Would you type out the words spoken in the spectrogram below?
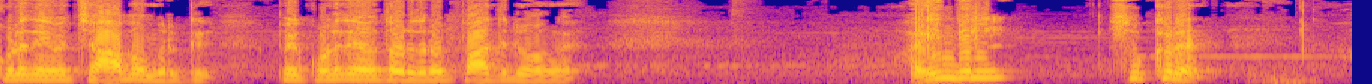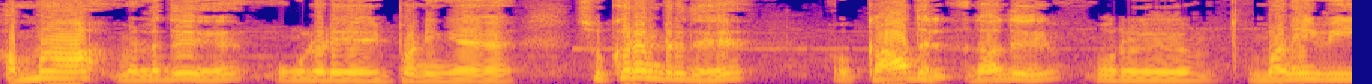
குலதெய்வ சாபம் இருக்கு. போய் குலதெய்வத்தை ஒரு தடவை பார்த்துட்டு வாங்க. ஐந்தில் சுக்கரன். அம்மா அல்லது உங்களுடைய இப்போ நீங்க சுக்கரன்றது காதல். அதாவது ஒரு மனைவி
